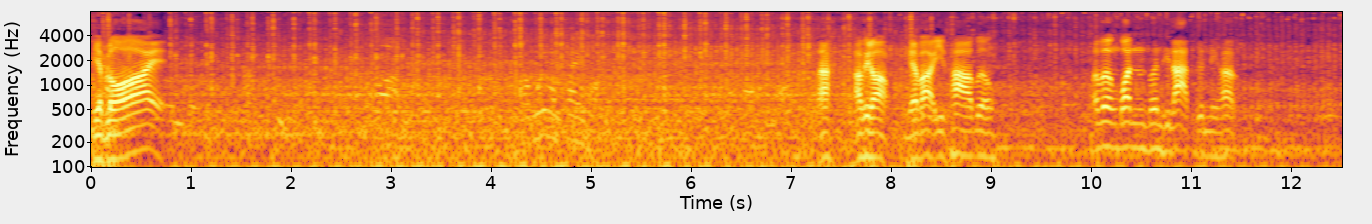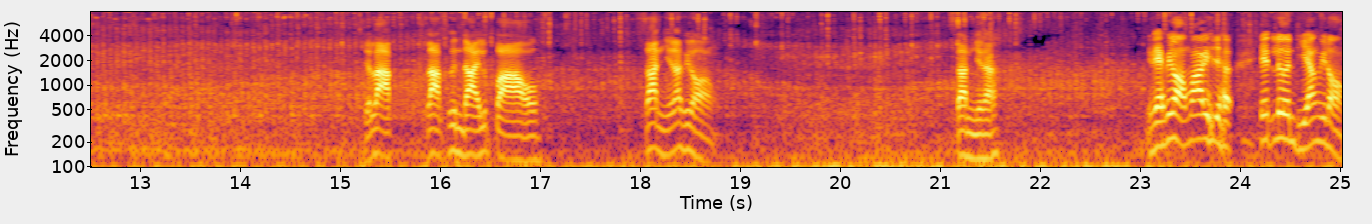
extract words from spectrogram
เรียบร้อยเอาไว้วางใส่หมดอะเอาพี่น้องเดี๋ยวว่าอีท่าเบื้องมาเบื้องบอลเพื่อนที่ลากขึ้นนี่ครับ จะลากลากขึ้นได้หรือเปล่า สั้นอยู่นะพี่น้อง สั้นอยู่นะนี่แหละพี่น้องว่าจะเฮ็ดเลื่อนเถียงพี่น้อง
